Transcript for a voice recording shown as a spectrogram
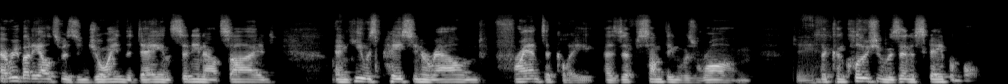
Everybody else was enjoying the day and sitting outside, and he was pacing around frantically as if something was wrong. Jeez. The conclusion was inescapable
